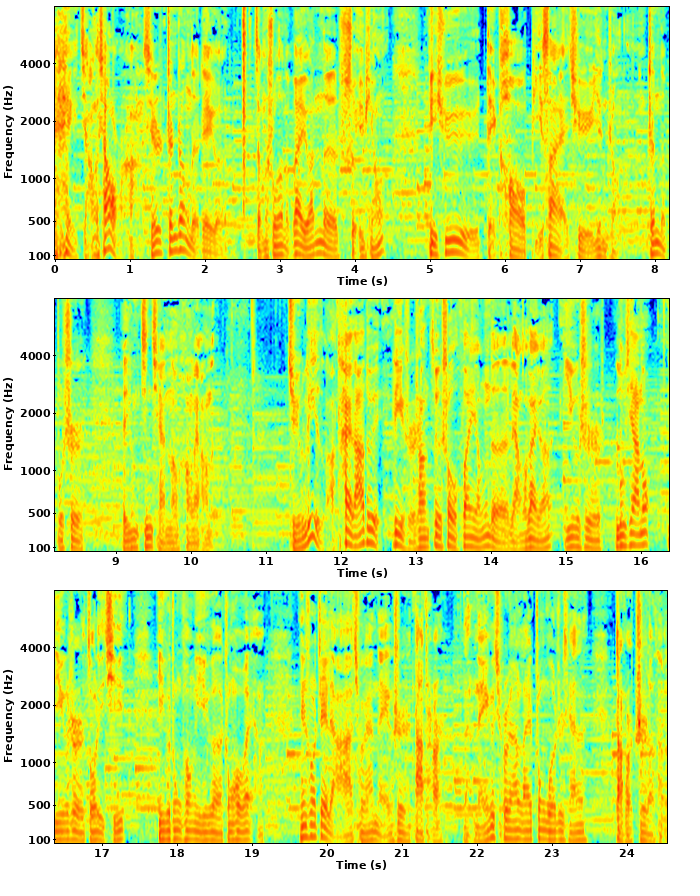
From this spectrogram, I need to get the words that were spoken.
哎，讲个笑话啊！其实真正的这个怎么说呢？外援的水平必须得靠比赛去印证，真的不是用金钱能衡量的。举个例子啊，泰达队历史上最受欢迎的两个外援，一个是卢西亚诺，一个是佐里奇，一个中锋，一个中后卫啊。您说这俩球员哪个是大牌？哪个球员来中国之前，大伙儿知道他们？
